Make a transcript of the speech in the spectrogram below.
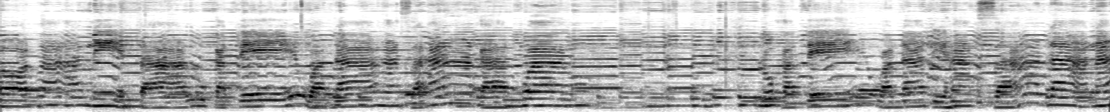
ทอดพระเนตตาลูกเทวดาสากาศกว้าง ลูกเทวดาที่หักษาดาน้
